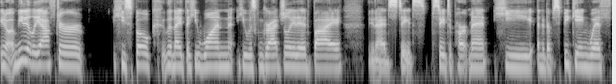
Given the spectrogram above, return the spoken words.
You know, immediately after he spoke the night that he won. He was congratulated by the United States State Department. He ended up speaking with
